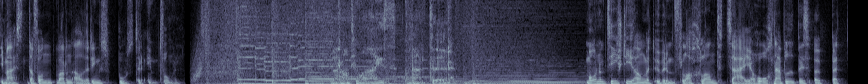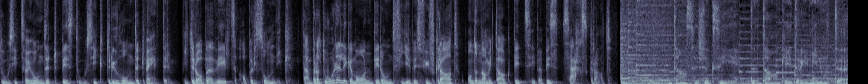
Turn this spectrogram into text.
Die meisten davon waren allerdings Boosterimpfungen. Radio 1 Wetter. Morgen am Dienstag hängt über dem Flachland zähe Hochnebel bis etwa 1200 bis 1300 Meter. Weiter oben wird es aber sonnig. Die Temperaturen liegen morgen bei rund 4 bis 5 Grad und am Nachmittag bei 7 bis 6 Grad. Das war der Tag in 3 Minuten.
